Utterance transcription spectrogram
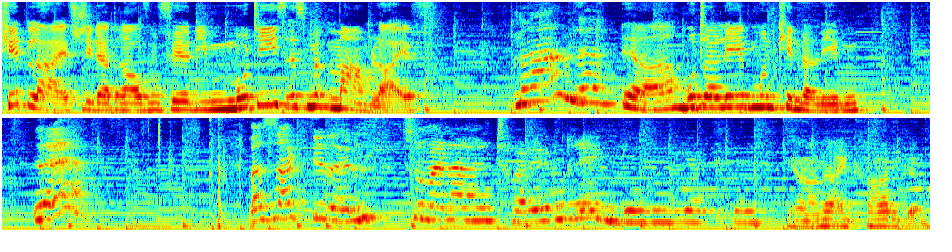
Kid Life steht da drauf und für die Muttis ist mit Mom Life. Mama. Ja, Mutterleben und Kinderleben. Hä? Was sagt ihr denn zu meiner tollen Regenbogenjacke? Ja, ne, ein Cardigan.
